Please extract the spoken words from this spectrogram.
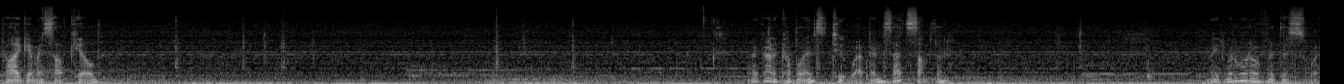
probably get myself killed. I got a couple institute weapons. That's something. Wait, what about over this way?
